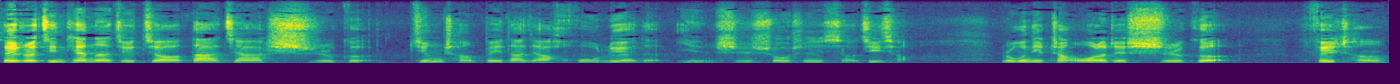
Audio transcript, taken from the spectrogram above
所以说今天呢，就教大家十个经常被大家忽略的饮食瘦身小技巧。如果你掌握了这十个非常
